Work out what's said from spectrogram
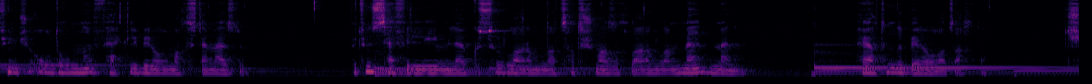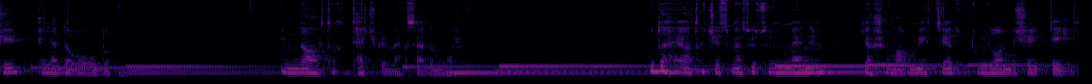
Çünki olduğumdan fərqli biri olmaq istəməzdim. Bütün səfilliyimlə, qüsurlarımla, çatışmazlıqlarımla mən mənəm. Həyatım da belə olacaqdı. Ki, elə də oldu. İndi artıq tək bir məqsədim var. Bu da həyata keçməsi üçün mənim yaşamağıma ehtiyac duyulan bir şey deyil.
